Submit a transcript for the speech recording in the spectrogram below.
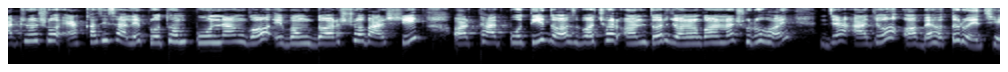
আঠেরোশো একাশি সালে প্রথম পূর্ণাঙ্গ এবং দর্শবার্ষিক, অর্থাৎ প্রতি দশ বছর অন্তর জনগণনা শুরু হয়, যা আজও অব্যাহত রয়েছে।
